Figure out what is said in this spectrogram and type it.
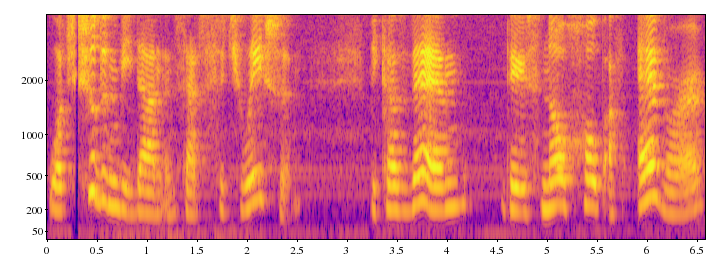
what shouldn't be done in such a situation. Because then there is no hope of ever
